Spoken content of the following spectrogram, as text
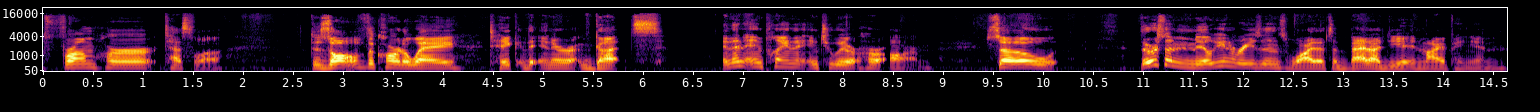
from her Tesla, dissolve the card away, take the inner guts, and then implant it into her arm. So there's a million reasons why that's a bad idea, in my opinion.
